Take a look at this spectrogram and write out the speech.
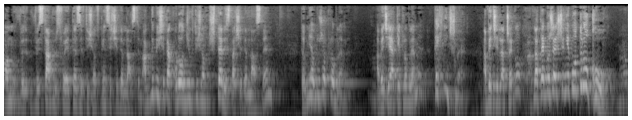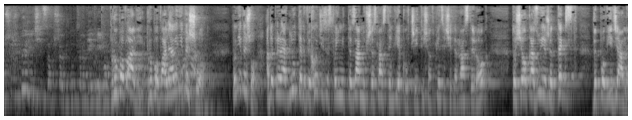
on wy- wystawił swoje tezy w 1517, a gdyby się tak urodził w 1417, to miał duże problemy. A wiecie jakie problemy? Techniczne. A wiecie dlaczego? Dlatego, że jeszcze nie było druku. No a przecież byli ci, co przed Lutrem próbowali. Próbowali, ale nie wyszło. Bo nie wyszło. A dopiero jak Luter wychodzi ze swoimi tezami w XVI wieku, czyli 1517 rok, to się okazuje, że tekst wypowiedziany,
